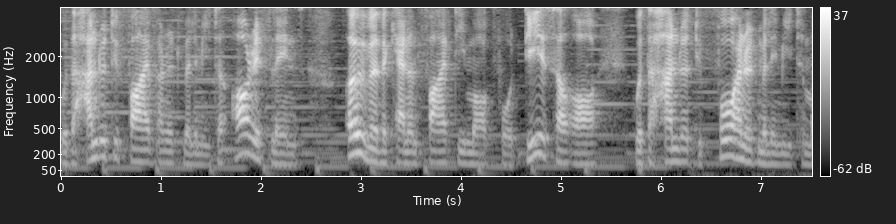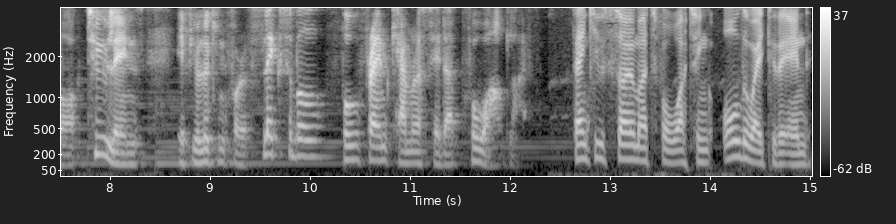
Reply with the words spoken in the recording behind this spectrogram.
with a 100 to 500mm RF lens over the Canon 5D Mark IV DSLR with a 100 to 400mm Mark II lens if you're looking for a flexible, full-frame camera setup for wildlife. Thank you so much for watching all the way to the end.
